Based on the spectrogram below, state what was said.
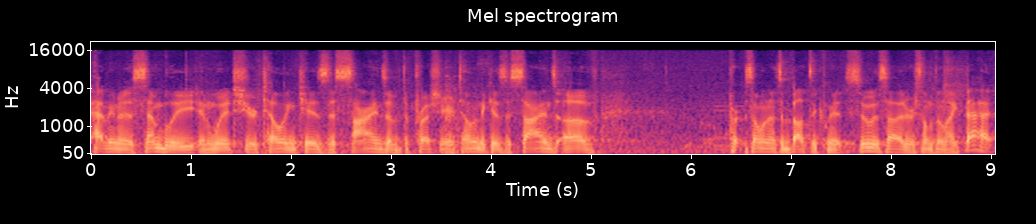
having an assembly in which you're telling kids the signs of depression, you're telling the kids the signs of someone that's about to commit suicide or something like that,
